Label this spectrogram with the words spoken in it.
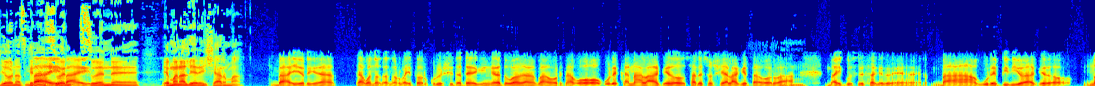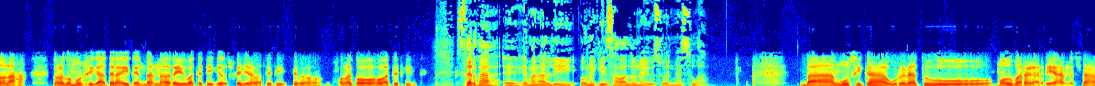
Jon, azkenean bai, zuen, bai. zuen e, emanaldiaren xarma. Bai, hori da. Eta, bueno, da norbait hor kuriositateekin geratu bada, ba, hor dago gure kanalak edo zare sozialak, eta hor, ba, mm. ba ikustezak, ba, gure bideoak edo nola, nolako musika atera egiten da nadreiu batetik edo eskailera batetik edo olako batetik. Zer da eh, emanaldi honekin zabaldu nahi duzuen mezua? Ba, musika aurreratu modu barregarrian, ez da?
